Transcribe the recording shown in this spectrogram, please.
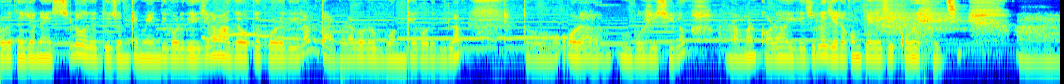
ওরা দুজনে এসেছিল। ওদের দুজনকে মেহেন্দি করে দিয়েছিলাম। আগে ওকে করে দিলাম, তারপর আবার ওর বোনকে করে দিলাম। তো ওরা বসেছিল। আর আমার করা হয়ে গেছিল, যেরকম পেরেছি করে গেছি আর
